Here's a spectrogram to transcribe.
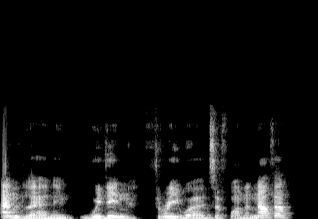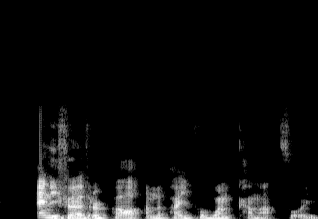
and learning within three words of one another. Any further apart and the paper won't come up for you.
